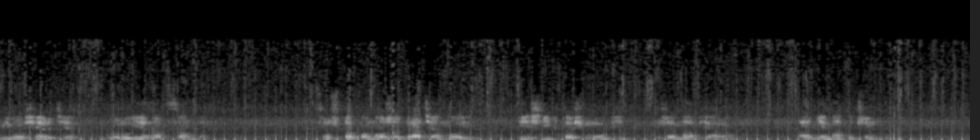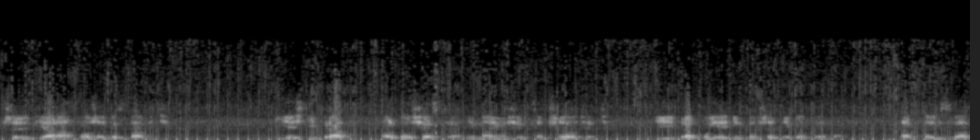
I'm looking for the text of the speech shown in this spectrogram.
Miłosierdzie góruje nad sądem. Cóż to pomoże, bracia moi, jeśli ktoś mówi, że ma wiarę, a nie ma uczynków? Czy wiara może go zbawić? Jeśli brat albo siostra nie mają się w co przyodziać i brakuje im poprzedniego chleba, a ktoś z was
